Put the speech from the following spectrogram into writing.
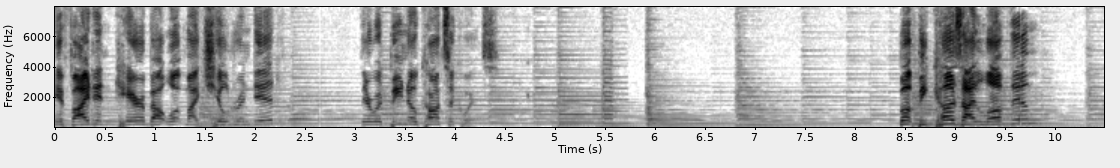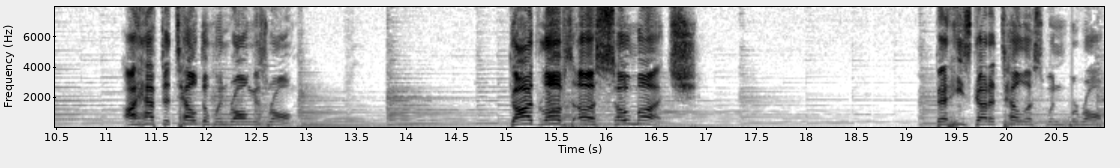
If I didn't care about what my children did, there would be no consequence. But because I love them, I have to tell them when wrong is wrong. God loves us so much that He's got to tell us when we're wrong.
